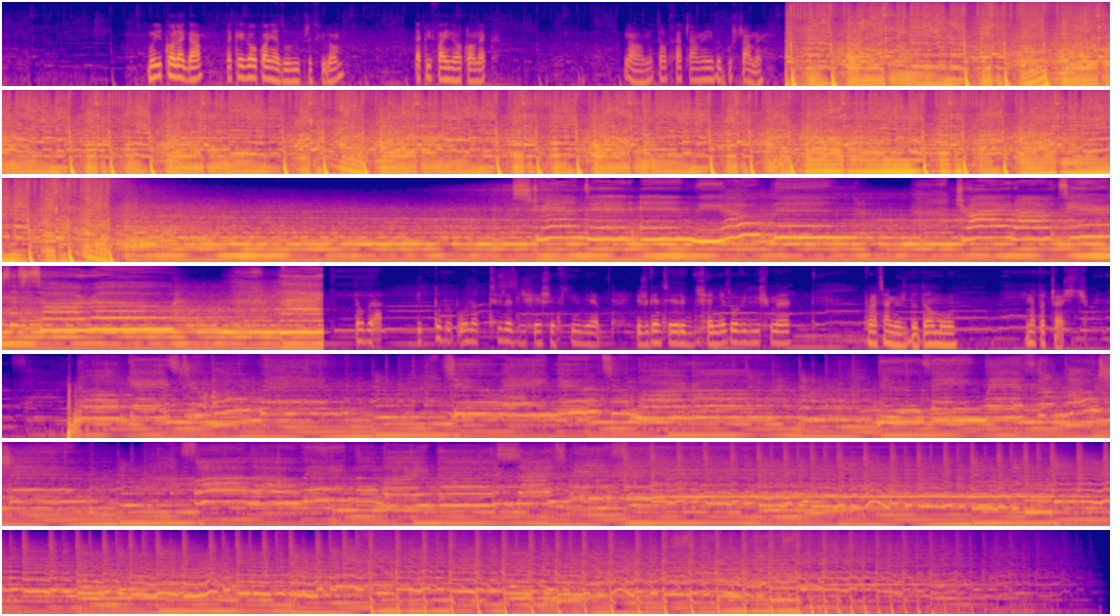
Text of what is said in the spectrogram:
Mój kolega takiego okonia złowił przed chwilą. Taki fajny okonek. No, no to odhaczamy i wypuszczamy. Dobra, i to by było na tyle w dzisiejszym filmie. Już więcej ryb dzisiaj nie złowiliśmy. Wracamy już do domu. No to cześć. No.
